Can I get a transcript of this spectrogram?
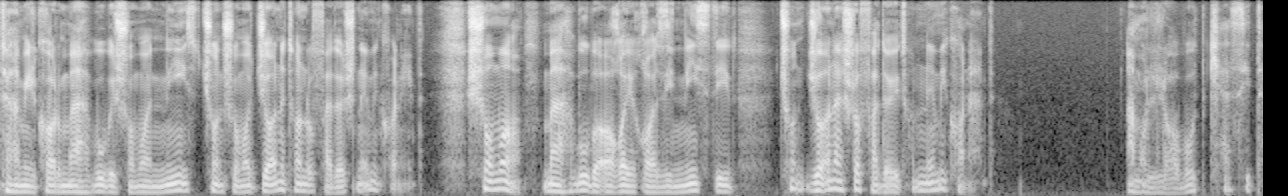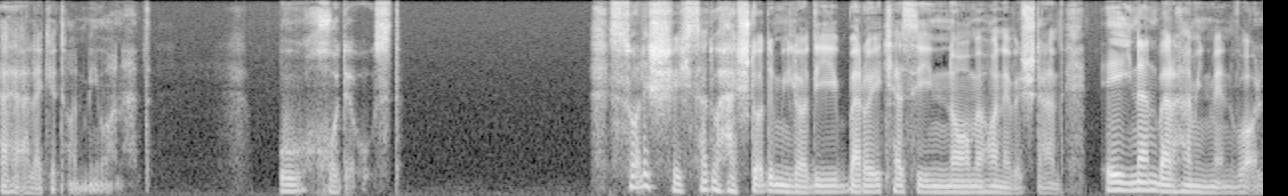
تعمیرکار محبوب شما نیست چون شما جانتان رو فداش نمی کنید. شما محبوب آقای قاضی نیستید چون جانش را فدایتان نمی کند. اما لابد کسی ته علکتان میماند او خود اوست. سال 680 میلادی برای کسی نامه ها نوشتند. عینا بر همین منوال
